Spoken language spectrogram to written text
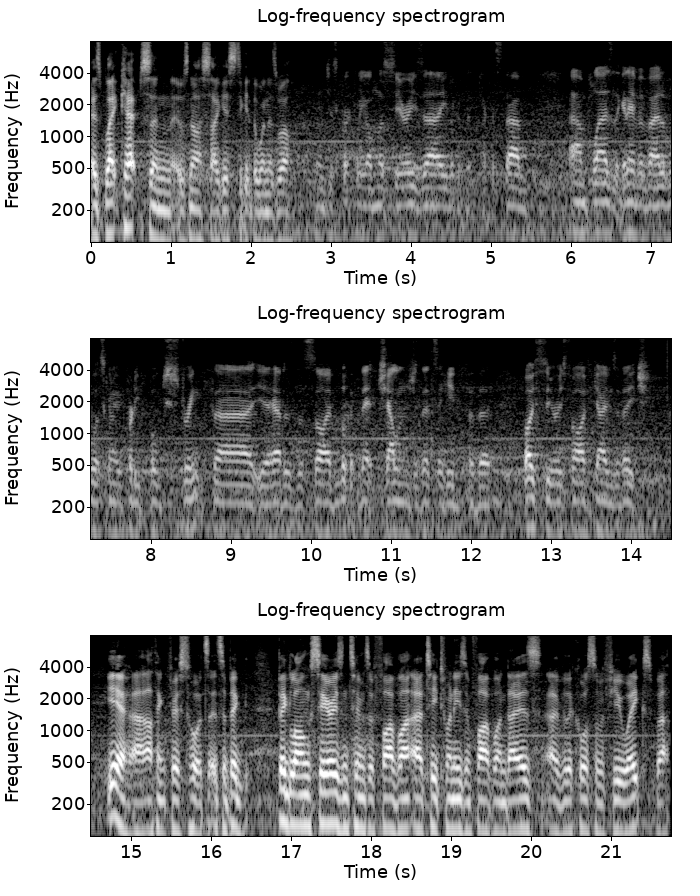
as Black Caps and it was nice, I guess, to get the win as well. And just quickly on this series, uh, you look at the Pakistan um, players that are going to have available. It's going to be pretty full strength. Uh, yeah, how does the side look at that challenge that's ahead for the both series, five games of each? Yeah, uh, I think first of all, it's, it's, a big, big long series in terms of five uh, T20s and five one days over the course of a few weeks. But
